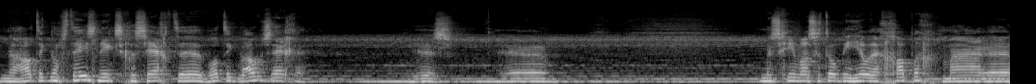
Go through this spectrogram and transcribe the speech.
nou had ik nog steeds niks gezegd uh, wat ik wou zeggen. Dus, uh, misschien was het ook niet heel erg grappig, maar uh,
